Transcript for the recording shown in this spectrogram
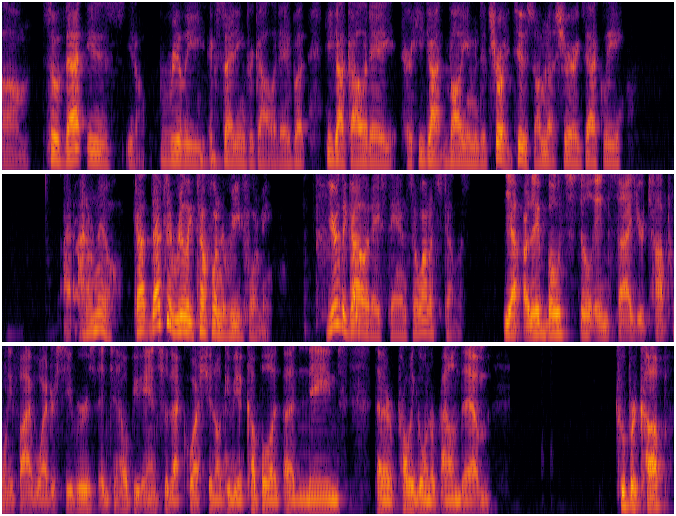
Um, so that is, you know, really exciting for Golladay. But he got Golladay or he got volume in Detroit too. So I'm not sure exactly. I, I don't know. God, that's a really tough one to read for me. You're the Golladay stand, so why don't you tell us? Yeah, are they both still inside your top 25 wide receivers? And to help you answer that question, I'll give you a couple of uh, names that are probably going around them. Cooper Kupp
